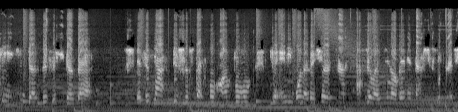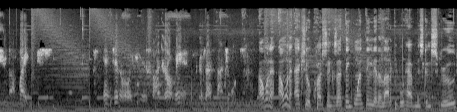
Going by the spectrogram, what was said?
he he does this and he does that. If it's not disrespectful, harmful to any one of the characters, I feel like you know maybe that's just something that you don't like. In general, you just find your own man because that's not yours. I want to I want to ask you a question because I think one thing that a lot of people have misconstrued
